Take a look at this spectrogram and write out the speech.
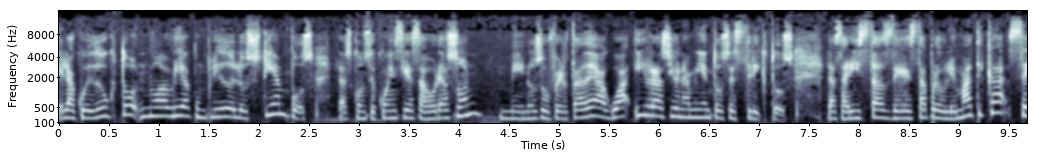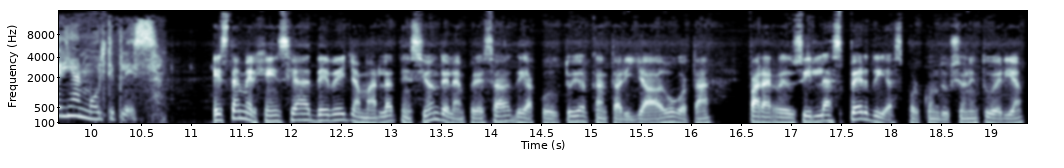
El acueducto no habría cumplido los tiempos. Las consecuencias ahora son menos oferta de agua y racionamientos estrictos. Las aristas de esta problemática serían múltiples. Esta emergencia debe llamar la atención de la empresa de acueducto y alcantarillado de Bogotá para reducir las pérdidas por conducción en tubería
